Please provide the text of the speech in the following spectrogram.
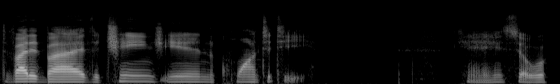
divided by the change in quantity. Okay, so,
